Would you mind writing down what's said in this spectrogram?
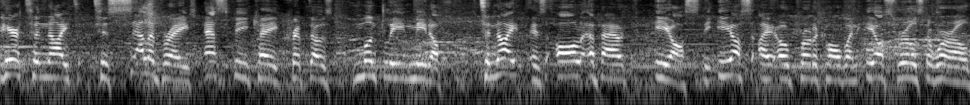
here tonight to celebrate SVK Crypto's monthly meetup. Tonight is all about EOS, the EOS IO protocol when EOS rules the world.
